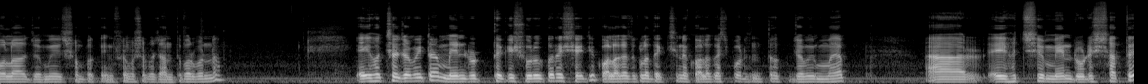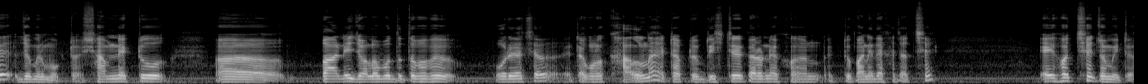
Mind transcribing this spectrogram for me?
বলা জমির সম্পর্কে ইনফরমেশন জানতে পারবেন না। এই হচ্ছে জমিটা মেন রোড থেকে শুরু করে সেই যে কলা গাছগুলো দেখছি না, কলা গাছ পর্যন্ত জমির ম্যাপ আর এই হচ্ছে মেন রোডের সাথে জমির মুখটা। সামনে একটু পানি জলবদ্ধতভাবে পড়ে আছে। এটা কোনো খাল না, এটা আপনার বৃষ্টির কারণে এখন একটু পানি দেখা যাচ্ছে। এই হচ্ছে জমিটা।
